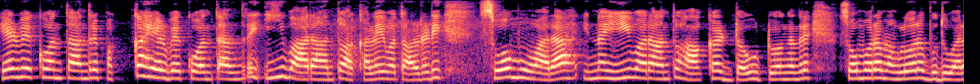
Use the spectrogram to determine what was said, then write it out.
ಹೇಳಬೇಕು ಅಂತ ಅಂದರೆ, ಪಕ್ಕ ಹೇಳಬೇಕು ಅಂತ ಅಂದರೆ, ಈ ವಾರ ಅಂತೂ ಹಾಕಲ್ಲ. ಇವತ್ತು ಆಲ್ರೆಡಿ ಸೋಮವಾರ, ಇನ್ನು ಈ ವಾರ ಅಂತೂ ಹಾಕೋ ಡೌಟು ಹಂಗಂದರೆ, ಸೋಮವಾರ, ಮಂಗಳವಾರ, ಬುಧವಾರ,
